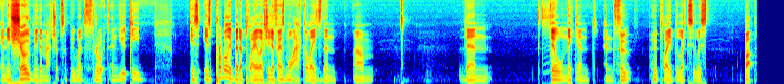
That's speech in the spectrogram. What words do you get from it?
and he showed me the matchups. Like we went through it, and Yuki is is probably a better player. Like she definitely has more accolades than um than Phil, Nick, and and Fu, who played the Lexi list. But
